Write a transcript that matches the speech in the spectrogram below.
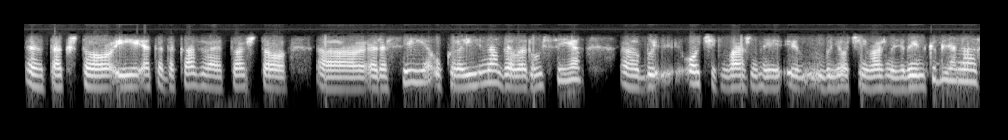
э, так что и это доказывает то, что э, Россия, Украина, Белоруссия э, были очень важные, были очень важные рынки для нас.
